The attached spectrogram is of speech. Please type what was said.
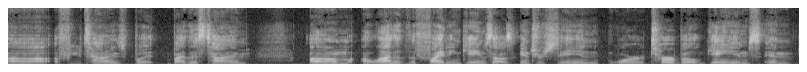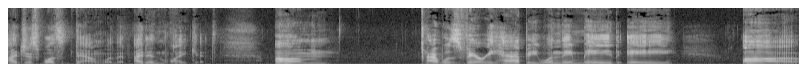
uh, a few times, but by this time, um, a lot of the fighting games I was interested in were turbo games, and I just wasn't down with it. I didn't like it. Um, I was very happy when they made a uh,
